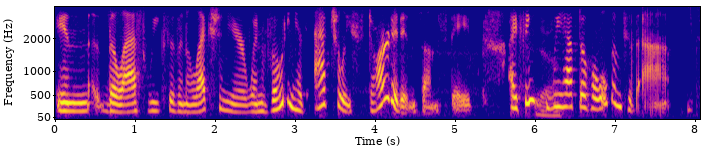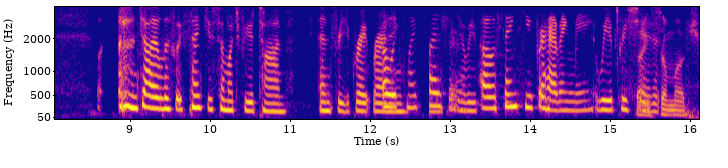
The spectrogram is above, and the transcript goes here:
in the last weeks of an election year when voting has actually started in some states. I think yeah. we have to hold them to that. Dahlia Lithwick, thank you so much for your time and for your great writing. Oh, it's my pleasure. Yeah, we, oh, thank you for having me. We appreciate Thanks it. so much.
